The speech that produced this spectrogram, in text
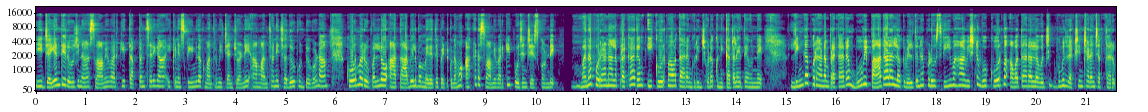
ఈ జయంతి రోజున స్వామివారికి తప్పనిసరిగా ఇక్కడ నేను స్క్రీన్ మీద ఒక మంత్రం ఇచ్చాను చూడండి. ఆ మంత్రాన్ని చదువుకుంటూ కూడా కోర్మ రూపంలో ఆ తాబేలు బొమ్మ ఏదైతే పెట్టుకున్నామో అక్కడ స్వామివారికి పూజ చేసుకోండి. మన పురాణాల ప్రకారం ఈ కూర్మావతారం గురించి కూడా కొన్ని కథలైతే ఉన్నాయి. లింగ పురాణం ప్రకారం భూమి పాతాళంలోకి వెళ్తున్నప్పుడు శ్రీ మహావిష్ణువు కూర్మ అవతారాల్లో వచ్చి భూమిని రక్షించాడని చెప్తారు.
